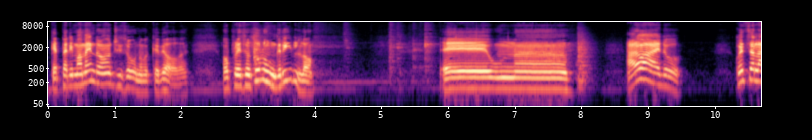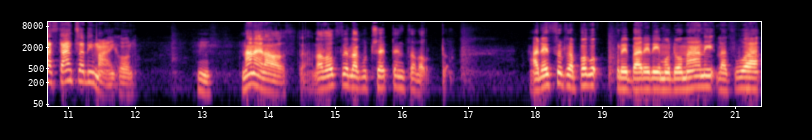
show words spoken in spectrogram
che per il momento non ci sono perché piove. Ho preso solo un grillo e un... Uh... Allora tu, questa è la stanza di Michael. Mm. Non è la vostra, la vostra è la cuccetta in salotto. Adesso tra poco prepareremo domani la sua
